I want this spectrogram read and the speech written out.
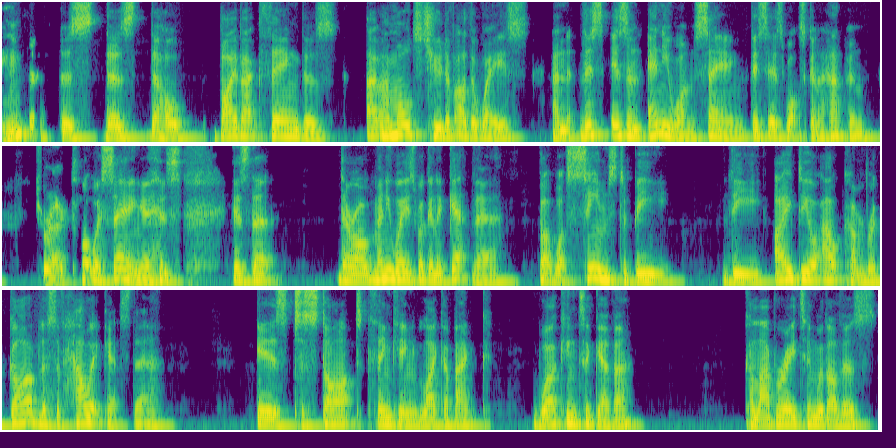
Mm-hmm. There's there's the whole buyback thing. There's a, a multitude of other ways and this isn't anyone saying this is what's going to happen. Correct. What we're saying is, is that there are many ways we're going to get there, but what seems to be the ideal outcome, regardless of how it gets there, is to start thinking like a bank, working together, collaborating with others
